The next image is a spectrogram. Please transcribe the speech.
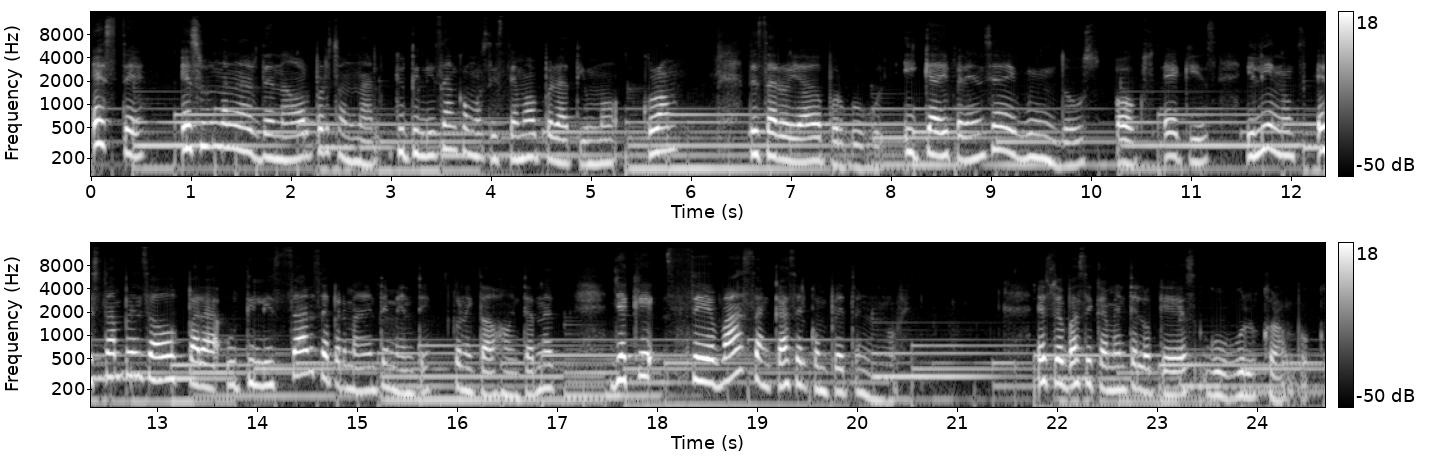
Este es un ordenador personal que utilizan como sistema operativo Chrome desarrollado por Google y que a diferencia de Windows, OS X y Linux están pensados para utilizarse permanentemente conectados a Internet, ya que se basan casi el completo en la nube. Esto es básicamente lo que es Google Chromebook.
